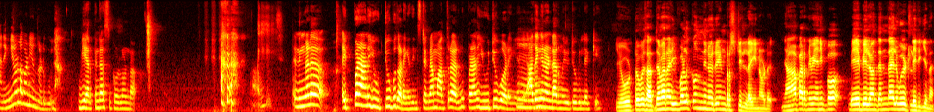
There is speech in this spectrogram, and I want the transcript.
അനങ്ങിയുള്ള പണിയൊന്നും എടുക്കൂല. വിയർപ്പിന്റെ അസുഖമുള്ളതുകൊണ്ടാ. നിങ്ങൾ ഇപ്പോഴാണ് യൂട്യൂബ് തുടങ്ങിയത്. ഇൻസ്റ്റാഗ്രാം മാത്രമായിരുന്നു. ഇപ്പോഴാണ് യൂട്യൂബ് തുടങ്ങിയത്. അതെങ്ങനെ ഉണ്ടായിരുന്നു യൂട്യൂബിലേക്ക്? യൂട്യൂബ് സത്യം പറഞ്ഞാൽ ഇവൾക്ക് ഇൻട്രസ്റ്റ് ഇല്ല ഇതിനോട്. ഞാൻ പറഞ്ഞു ഞാനിപ്പോ ബേബി എല്ലാം എന്തായാലും വീട്ടിലിരിക്കുന്നത്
